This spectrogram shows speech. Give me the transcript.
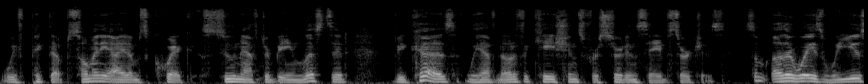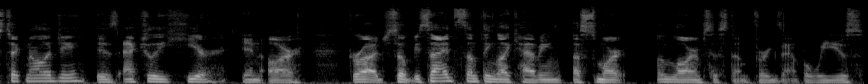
We've picked up so many items quick soon after being listed because we have notifications for certain saved searches. Some other ways we use technology is actually here in our garage. So besides something like having a smart alarm system, for example. We use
